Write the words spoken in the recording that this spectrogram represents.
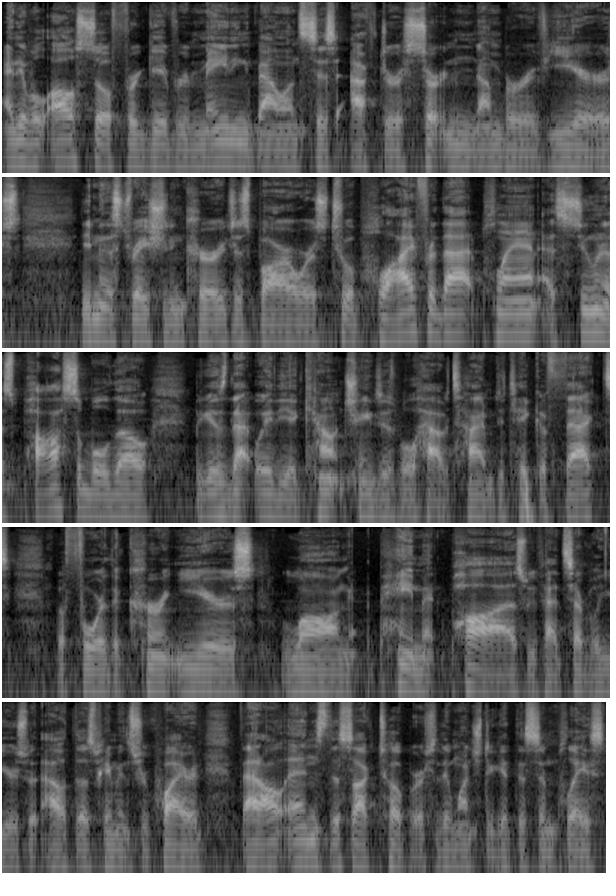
And it will also forgive remaining balances after a certain number of years. The administration encourages borrowers to apply for that plan as soon as possible, though, because that way the account changes will have time to take effect before the current year's long payment pause. We've had several years without those payments required. That all ends this October, so they want you to get this in place.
